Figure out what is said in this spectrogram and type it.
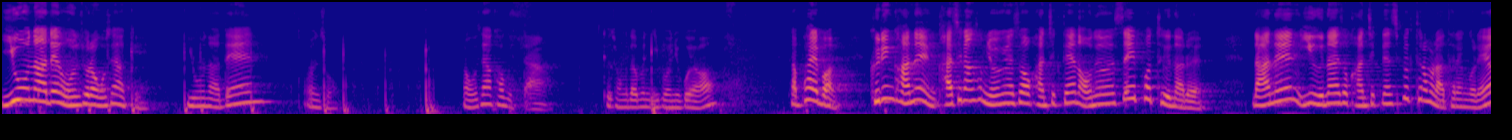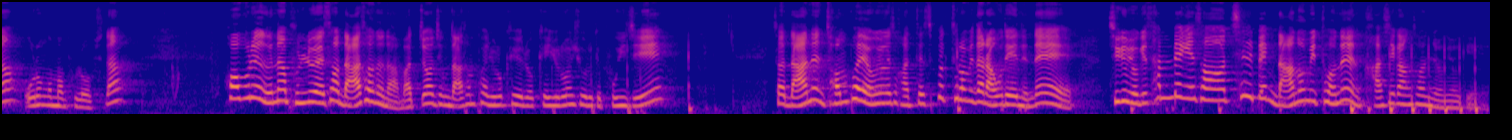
이온화된 원소라고 생각해. 이온화된 원소. 라고 생각하고 있다. 그래서 정답은 2번이고요. 자, 8번. 그린 가는 가시광선 영역에서 관측된 어느 세이퍼트 은하를 나는 이 은하에서 관측된 스펙트럼을 나타낸 거래요. 옳은 것만 불러봅시다. 허블의 은하 분류에서 나선 은하. 맞죠? 지금 나선팔 이렇게 이렇게 이런 식으로 이렇게 보이지? 자, 나는 전파의 영역에서 관측된 스펙트럼이다 라고 되어 있는데 지금 여기 300에서 700 나노미터는 가시광선 영역이에요.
